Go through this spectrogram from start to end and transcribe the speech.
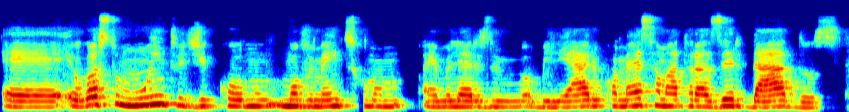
é, eu gosto muito de como movimentos como é, Mulheres no Imobiliário começam a trazer dados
